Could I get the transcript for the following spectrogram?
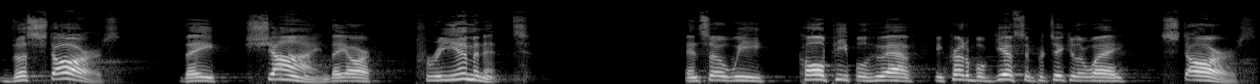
the stars. They shine. They are preeminent. And so we call people who have incredible gifts in particular way stars.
